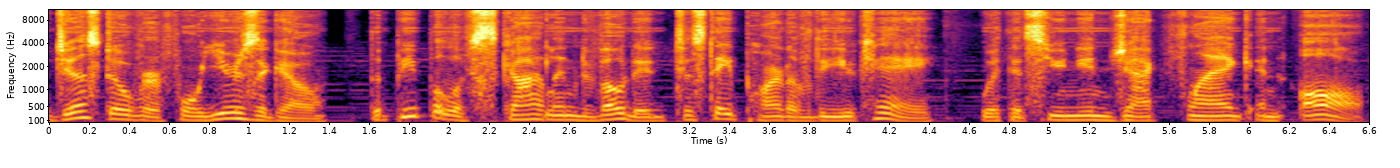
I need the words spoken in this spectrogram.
Just over four years ago, the people of Scotland voted to stay part of the UK, with its Union Jack flag and all,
